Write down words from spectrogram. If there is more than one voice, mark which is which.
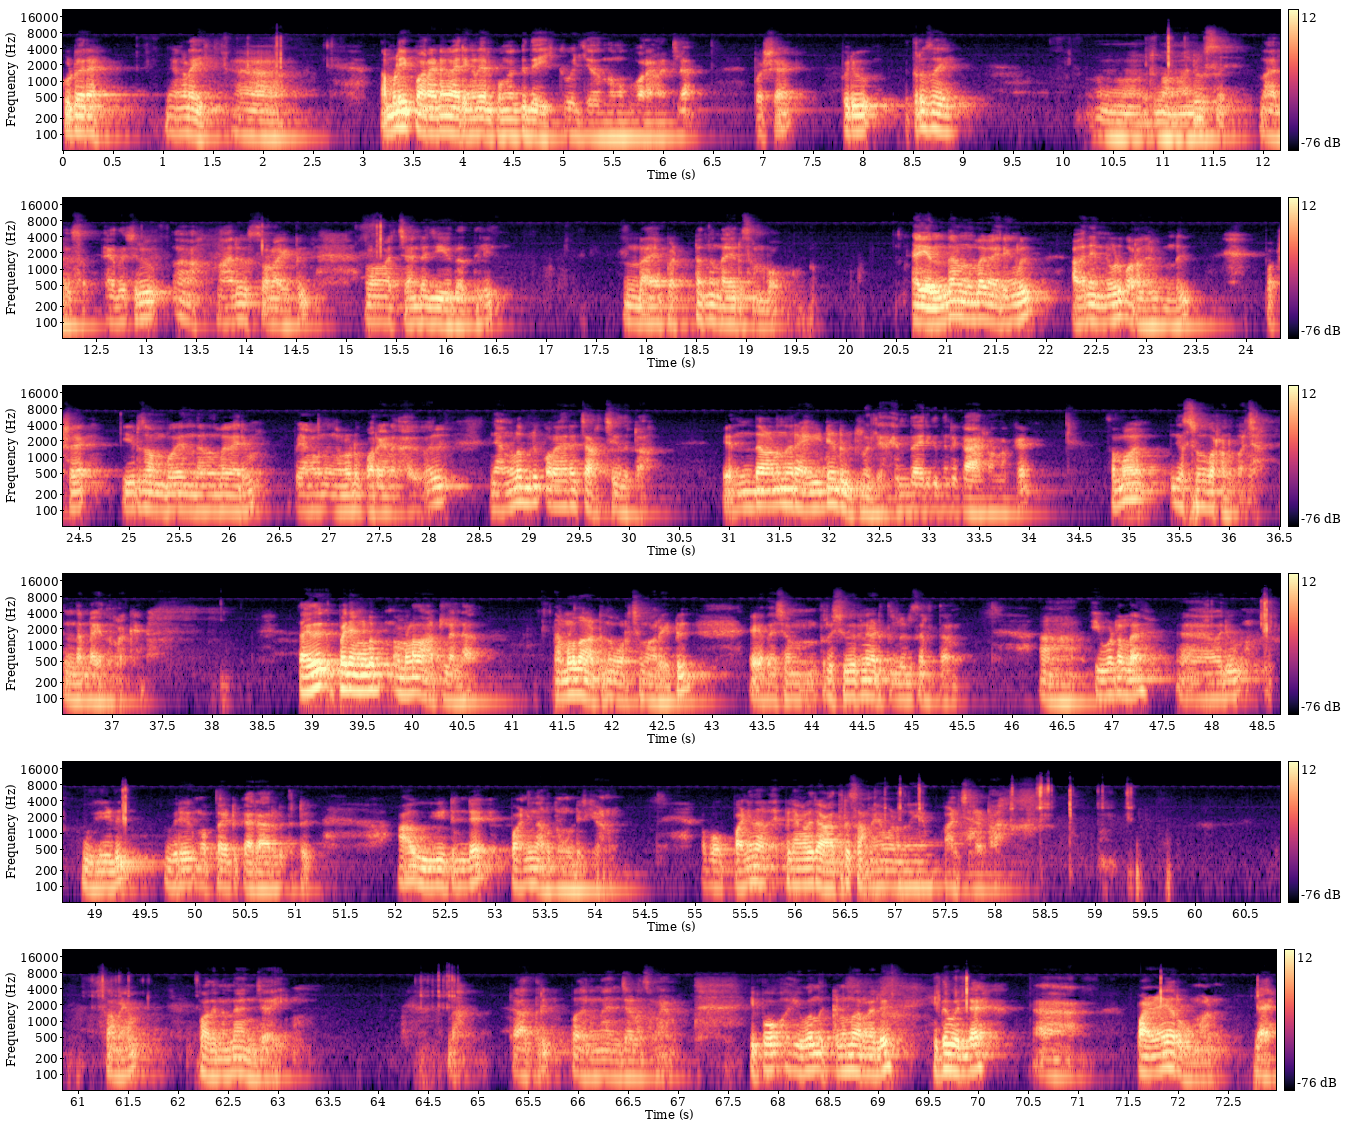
Speaker 1: കൂട്ടുകാരെ ഞങ്ങളെ നമ്മൾ ഈ പറയുന്ന കാര്യങ്ങൾ ചിലപ്പോൾ നിങ്ങൾക്ക് ദഹിക്കില്ല എന്ന് നമുക്ക് പറയാൻ പറ്റില്ല. പക്ഷേ ഒരു എത്ര ദിവസമായി
Speaker 2: ഒരു നാല് ദിവസമായി
Speaker 1: നാല് ദിവസം. ഏകദേശം ഒരു ആ നാല് ദിവസത്തോളമായിട്ട് നമ്മൾ അച്ഛന്റെ ജീവിതത്തിൽ ഉണ്ടായ പെട്ടെന്നുണ്ടായ ഒരു സംഭവം. എന്താണെന്നുള്ള കാര്യങ്ങൾ അവൻ എന്നോട് പറഞ്ഞിട്ടുണ്ട്. പക്ഷേ ഈ ഒരു സംഭവം എന്താണെന്നുള്ള കാര്യം ഇപ്പോൾ ഞങ്ങൾ നിങ്ങളോട് പറയണ. അത് ഞങ്ങൾ തമ്മിൽ കുറേ നേരം ചർച്ച ചെയ്തിട്ടാ. എന്താണെന്നൊരു ഐഡിയ കിട്ടുന്നില്ല. എന്തായിരിക്കും ഇതിന്റെ കാരണം എന്നൊക്കെ. സംഭവം ജസ്റ്റ് ഒന്ന് പറഞ്ഞു കൊടുക്കാം എന്തുണ്ടായെന്നുള്ളതൊക്കെ അതായത് ഇപ്പം ഞങ്ങൾ നമ്മളെ നാട്ടിലല്ല. നമ്മളെ നാട്ടിൽ നിന്ന് കുറച്ച് മാറിയിട്ട് ഏകദേശം തൃശ്ശൂരിനടുത്തുള്ളൊരു സ്ഥലത്താണ്. ഇവിടെയുള്ള ഒരു വീട് ഇവർ മൊത്തമായിട്ട് കരാറെടുത്തിട്ട് ആ വീടിന്റെ പണി നടന്നുകൊണ്ടിരിക്കുകയാണ്. അപ്പോൾ പണി നട ഇപ്പം ഞങ്ങൾ രാത്രി സമയമാണെന്ന് ഞാൻ കാണിച്ചു തരാം സമയം പതിനൊന്ന് അഞ്ചായി. രാത്രി പതിനൊന്ന് അഞ്ചാണ് സമയം. ഇപ്പോൾ ഇവ നിൽക്കണമെന്ന് പറഞ്ഞാൽ ഇത് വലിയ പഴയ റൂമാണ് അല്ലേ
